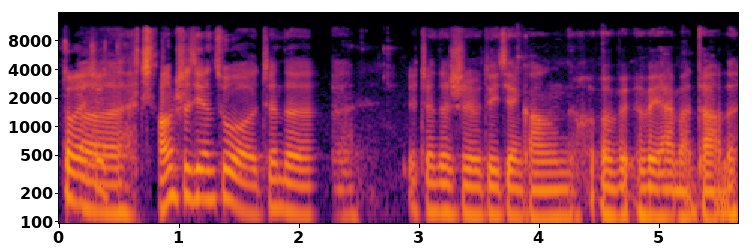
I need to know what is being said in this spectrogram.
对，呃，长时间做真的。真的是对健康危危害蛮大的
